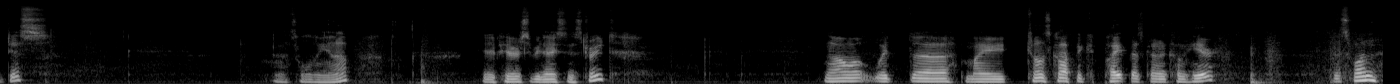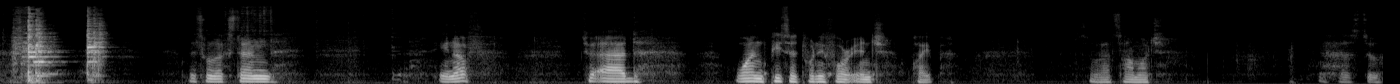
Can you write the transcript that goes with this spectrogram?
Like this. That's holding it up. It appears to be nice and straight. Now with uh, my telescopic pipe that's going to come here, this one, this will extend enough to add one piece of 24 inch pipe. So that's how much it has to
